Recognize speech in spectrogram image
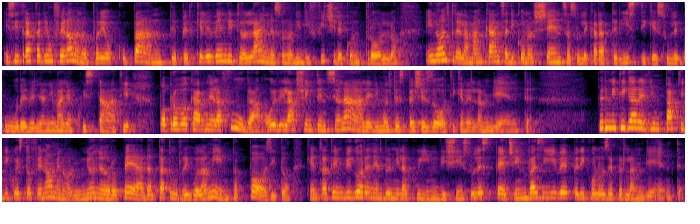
e si tratta di un fenomeno preoccupante perché le vendite online sono di difficile controllo e inoltre la mancanza di conoscenza sulle caratteristiche e sulle cure degli animali acquistati può provocarne la fuga o il rilascio intenzionale di molte specie esotiche nell'ambiente. Per mitigare gli impatti di questo fenomeno l'Unione Europea ha adattato un regolamento apposito che è entrato in vigore nel 2015 sulle specie invasive pericolose per l'ambiente.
